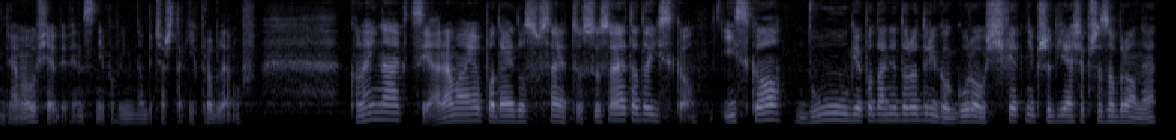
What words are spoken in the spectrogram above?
Gramy u siebie, więc nie powinno być aż takich problemów. Kolejna akcja. Ramayo podaje do Susetu. Suseta do Isco. Isco, długie podanie do Rodrigo. Górą świetnie przebija się przez obronę.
